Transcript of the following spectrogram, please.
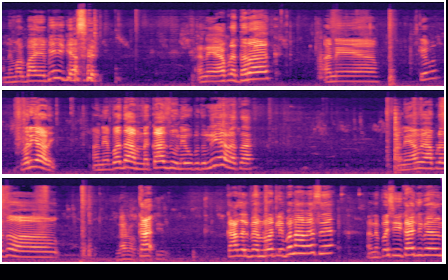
અને મારા બાએ બેહી ગયા છે. અને આપણે ધરાક અને કેવું? વરિયાળી અને બદામ ને કાજુ ને એવું બધું લઈ આવ્યા હતા. અને હવે આપણે જો કાજલબેન રોટલી બનાવે છે અને પછી કાજલીબેન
